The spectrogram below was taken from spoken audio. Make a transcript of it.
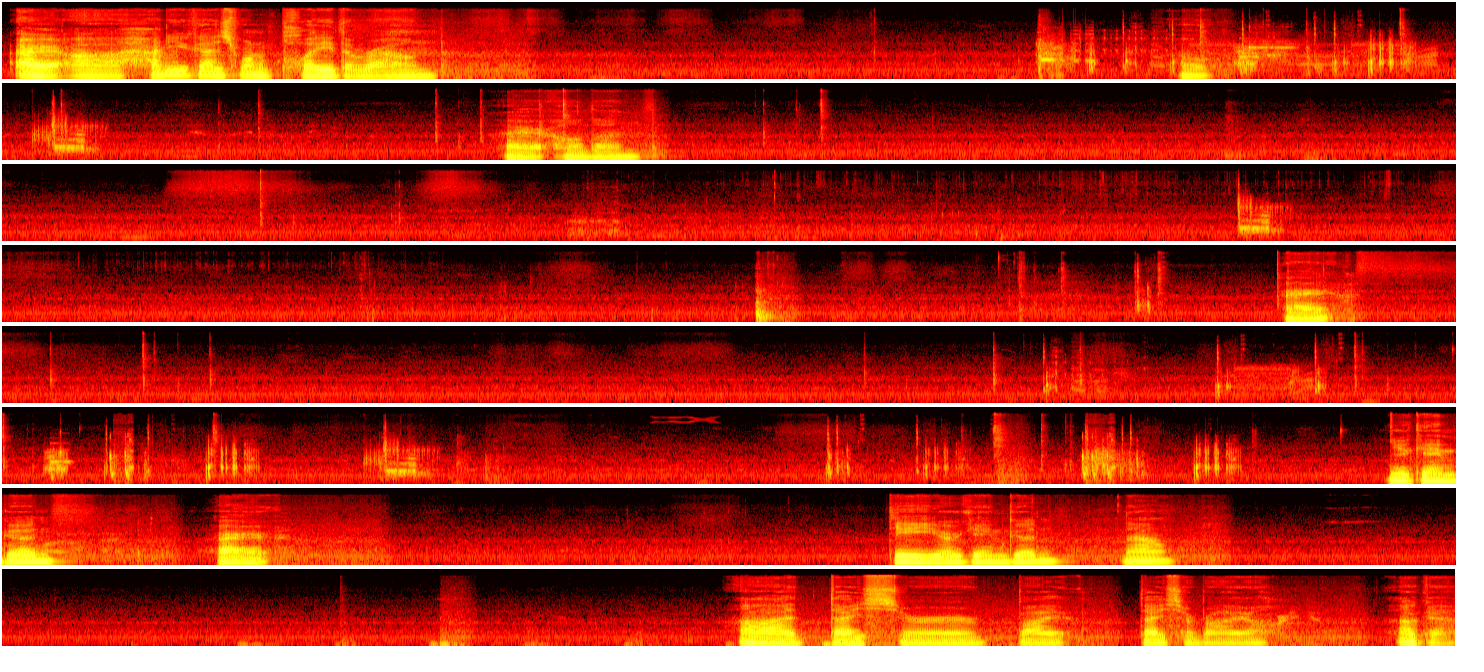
Alright, uh, how do you guys want to play the round? Oh. Alright, hold on. Alright. Your game good? Alright. D, your game good now? Uh, Dicer Bio. Dicer Bio. Okay.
